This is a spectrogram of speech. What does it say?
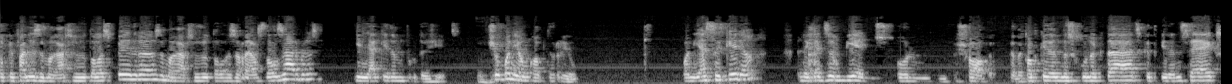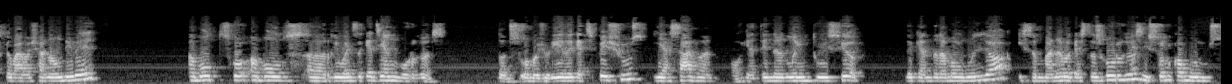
el que fan és amagar-se sota les pedres, amagar-se sota les arrels dels arbres i allà queden protegits. Uh -huh. Això quan hi ha un cop de riu. Quan hi ha sequera, en aquests ambients on això, que de cop queden desconnectats, que et queden secs, que va baixant el nivell, a molts, a molts uh, riuets d'aquests hi ha gorgues. Doncs la majoria d'aquests peixos ja saben o ja tenen la intuïció de que han d'anar a algun lloc i se'n van amb aquestes gorgues i són com uns,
